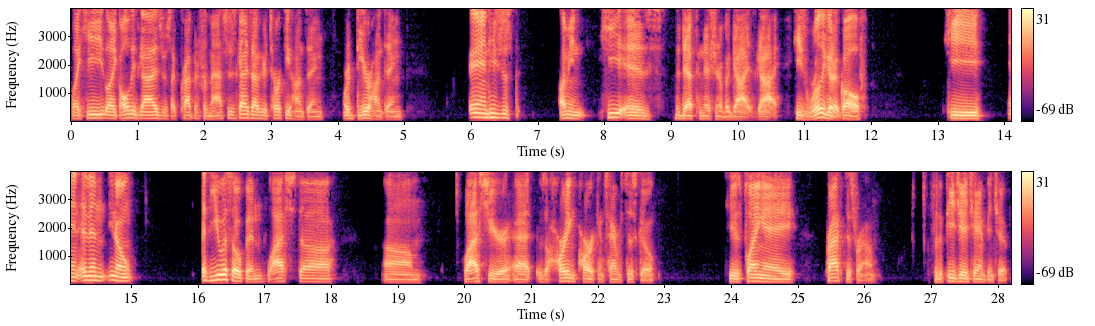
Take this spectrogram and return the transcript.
Like he like all these guys are just like prepping for the Masters. This guy's out here turkey hunting or deer hunting. And he's just I mean, he is the definition of a guy's guy. He's really good at golf. He and and then, you know, at the US Open last uh um last year at it was a Harding Park in San Francisco. He was playing a practice round for the PGA Championship.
